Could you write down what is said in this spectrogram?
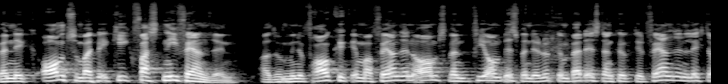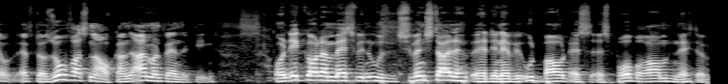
wenn ich abends zum Beispiel, ich kiek fast nie Fernsehen. Also meine Frau kriegt immer Fernsehen abends, wenn vier Abend ist, wenn der Lütke im Bett ist, dann kriegt ihr Fernsehen, legt auf der Sofas nach, kann einmal Fernsehen kriegen. Und ich gehe dann meist mit dem Schwindstall, den haben wir gebaut, als, als Proberaum, nicht? das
